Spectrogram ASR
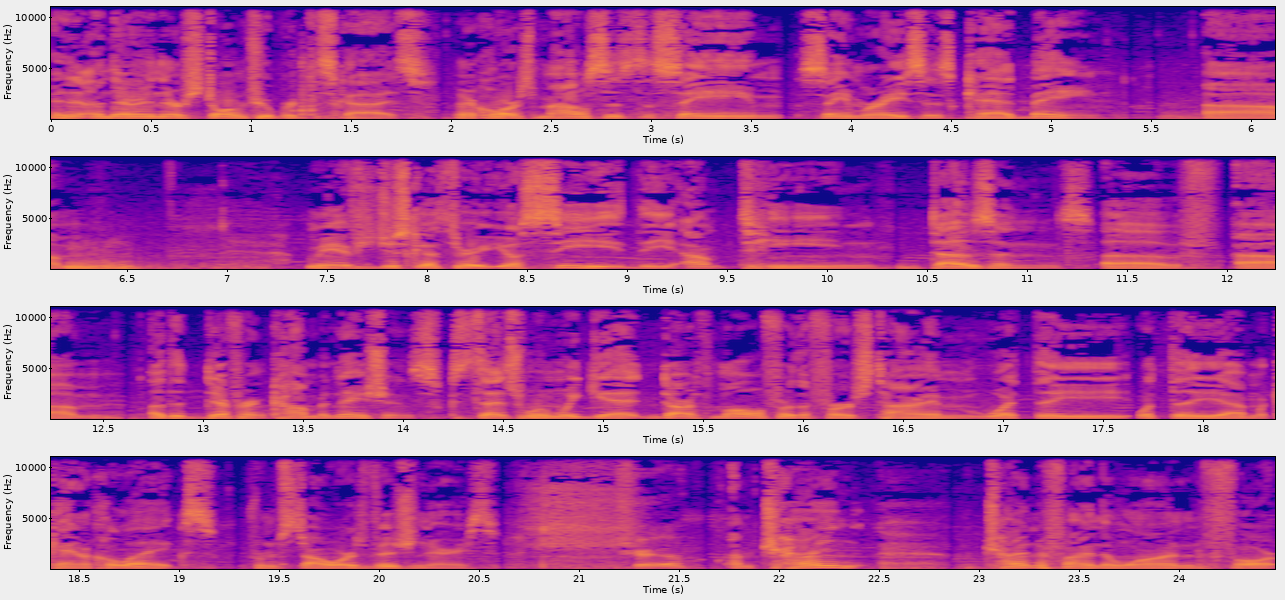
and, and they're in their Stormtrooper disguise. And of course, Mouse is the same, same race as Cad Bane. Um, I mean, if you just go through it, you'll see the umpteen dozens of um, of the different combinations. Because that's when we get Darth Maul for the first time with the with the uh, mechanical legs from Star Wars Visionaries. True. I'm trying trying to find the one for.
